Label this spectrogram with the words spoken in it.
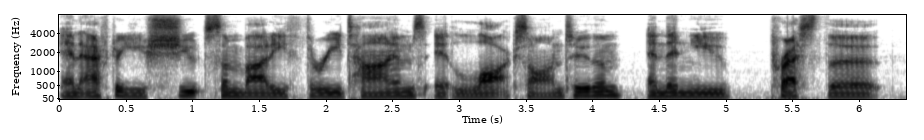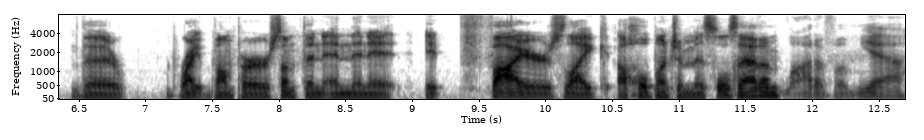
and after you shoot somebody three times, it locks onto them, and then you press the the right bumper or something, and then it it fires like a whole bunch of missiles at them. A lot of them, yeah.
